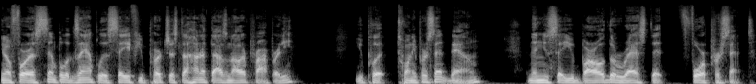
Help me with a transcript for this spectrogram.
You know, for a simple example is say if you purchased a $100,000 property, you put 20% down, and then you say you borrowed the rest at 4%.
